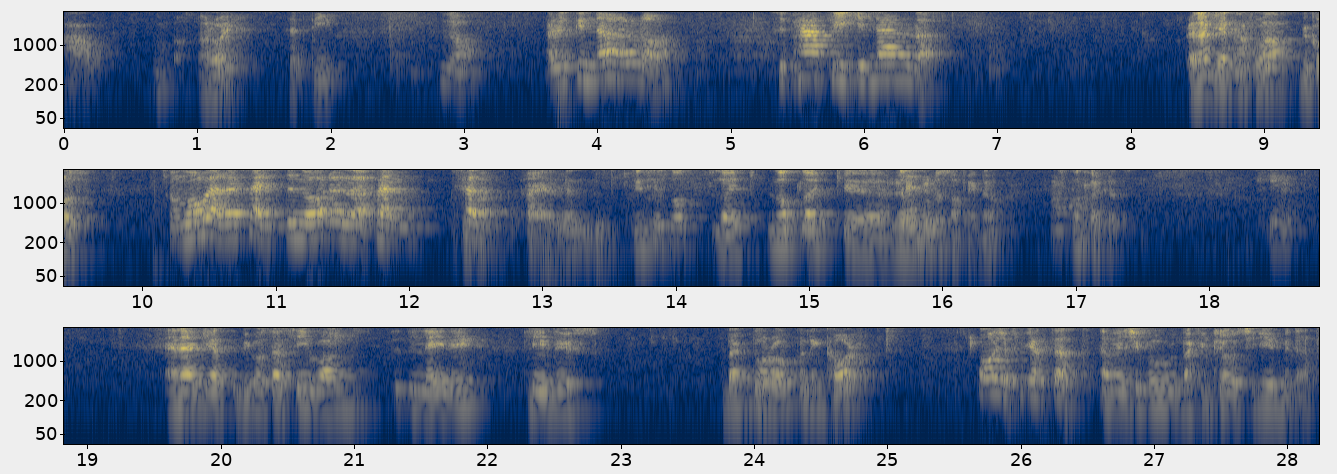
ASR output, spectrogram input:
ว้าว Aroy? สักทีเหรออะไรกินได้แล้วเหรอสิบห้าปีกินได้แล้วเหรอ And I get it for Okay. because สมมติว่าเราใส่สเตนโนตอะไรแฟนแฟน I, this is not like not like uh, Red Bull or something. No, it's not like that. โอเค And I get because I see one lady leave this back door open in car, Oh, you forget that. And when she go back and close, she gave me that.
